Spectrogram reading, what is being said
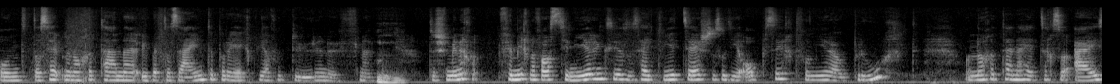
Und das hat man nachher dann über das eine Projekt wie auch von Türen öffnen. Das war für mich, noch faszinierend. Also es hat wie zuerst so die Absicht von mir auch gebraucht. Und nachher dann hat sich so ein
